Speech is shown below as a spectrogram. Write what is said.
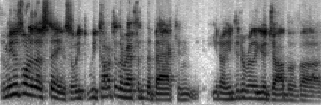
I mean, it was one of those things. So we we talked to the ref in the back, and you know, he did a really good job of uh,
